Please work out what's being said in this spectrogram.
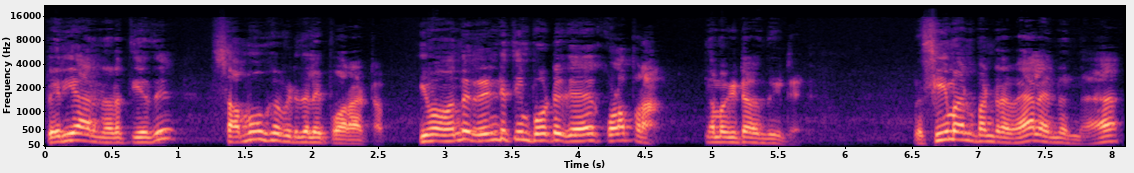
பெரியார் நடத்தியது சமூக விடுதலை போராட்டம். இவன் வந்து ரெண்டுத்தையும் போட்டு குழப்புறான் நம்ம கிட்ட வந்துகிட்டு. இந்த சீமான் பண்ற வேலை என்னன்னா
